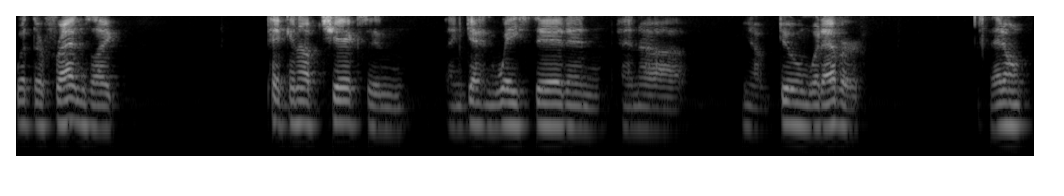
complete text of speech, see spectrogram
with their friends like picking up chicks and and getting wasted and and uh you know doing whatever they don't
